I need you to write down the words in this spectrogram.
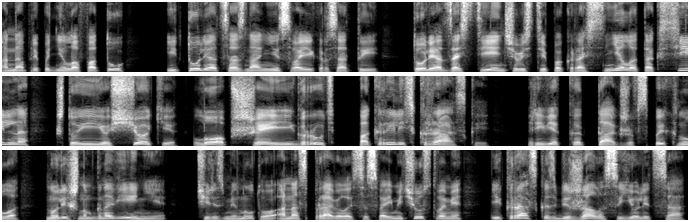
Она приподняла фату, и то ли от сознания своей красоты, то ли от застенчивости покраснела так сильно, что ее щеки, лоб, шея и грудь покрылись краской. Ревекка также вспыхнула, но лишь на мгновение. Через минуту она справилась со своими чувствами и краска сбежала с ее лица,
